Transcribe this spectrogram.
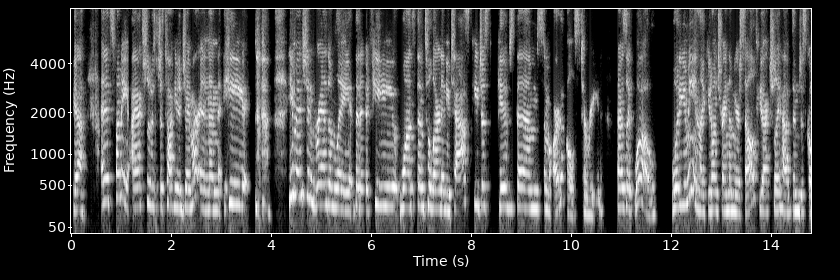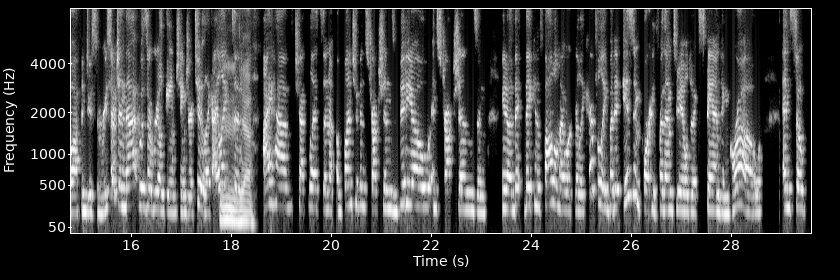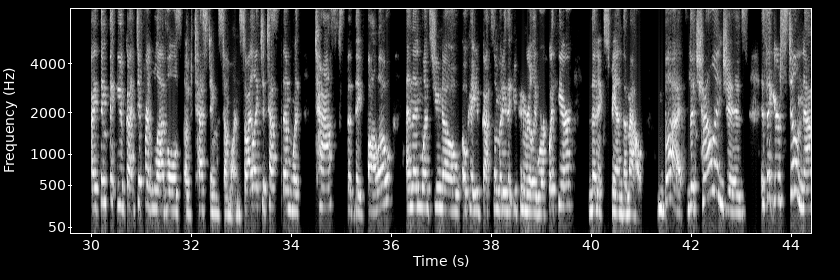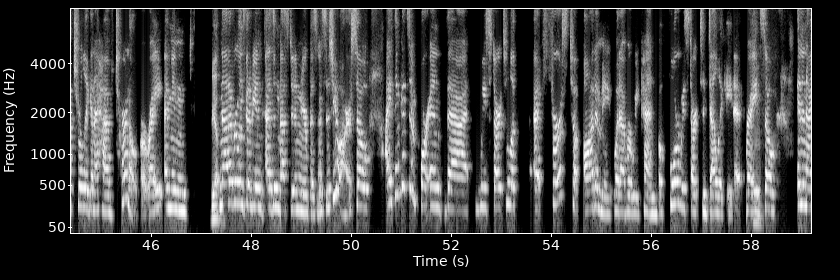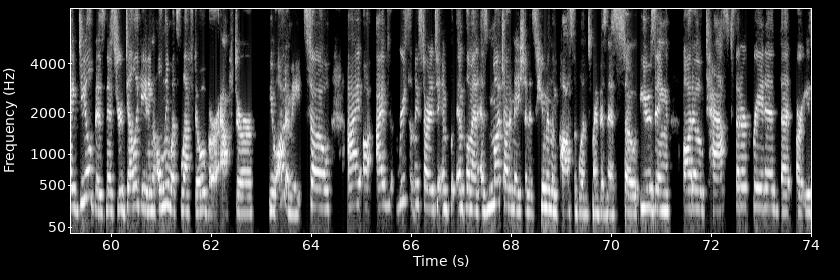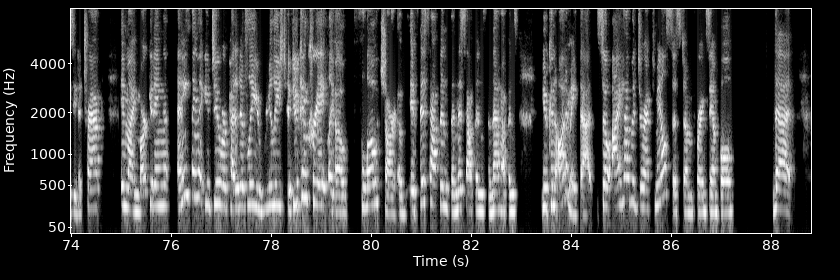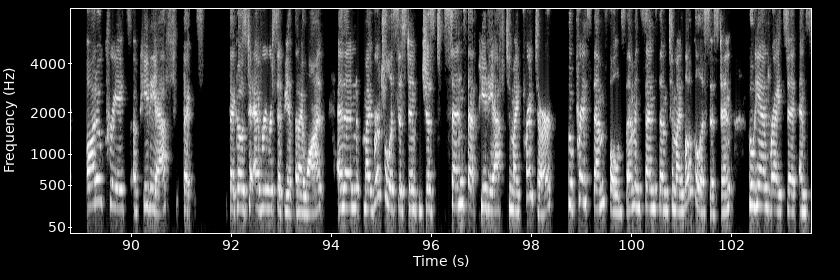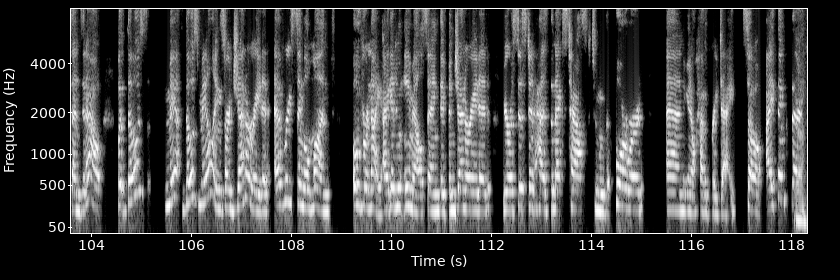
yeah. And it's funny, I actually was just talking to Jay Martin and he he mentioned randomly that if he wants them to learn a new task, he just gives them some articles to read. And I was like, "Whoa, what do you mean? Like you don't train them yourself? You actually have them just go off and do some research?" And that was a real game changer too. Like I like mm, to yeah. I have checklists and a bunch of instructions, video instructions and you know, they, they can follow my work really carefully, but it is important for them to be able to expand and grow. And so I think that you've got different levels of testing someone. So I like to test them with tasks that they follow. And then once you know, okay, you've got somebody that you can really work with here, then expand them out. But the challenge is, is that you're still naturally going to have turnover, right? I mean, Yep. Not everyone's going to be as invested in your business as you are. So I think it's important that we start to look at first to automate whatever we can before we start to delegate it, right? Mm. So in an ideal business, you're delegating only what's left over after you automate. So I uh, I've recently started to imp- implement as much automation as humanly possible into my business. So using auto tasks that are created that are easy to track in my marketing, anything that you do repetitively, you really if you can create like a flow chart of if this happens, then this happens, then that happens, you can automate that. So I have a direct mail system, for example, that auto creates a PDF that that goes to every recipient that I want. And then my virtual assistant just sends that PDF to my printer, who prints them, folds them, and sends them to my local assistant, who handwrites it and sends it out. But those ma- those mailings are generated every single month overnight. I get an email saying they've been generated. Your assistant has the next task to move it forward, and you know have a great day. So I think that. Yeah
